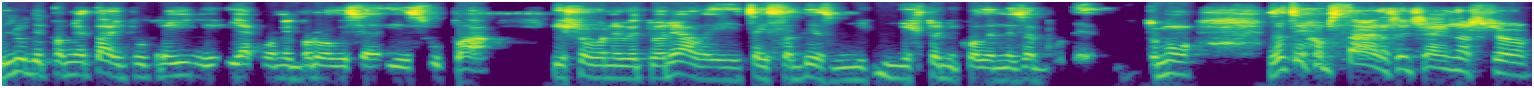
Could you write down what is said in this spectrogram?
люди пам'ятають в Україні, як вони боролися із УПА і що вони витворяли, і цей садизм ні, ніхто ніколи не забуде. Тому за цих обставин, звичайно, що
